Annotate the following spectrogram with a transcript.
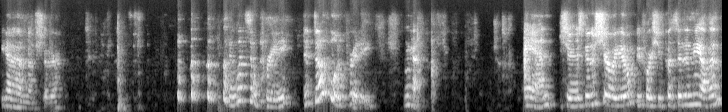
you gotta have enough sugar. It looks so pretty. It does look pretty. Okay. And Sherri's gonna show you before she puts it in the oven.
